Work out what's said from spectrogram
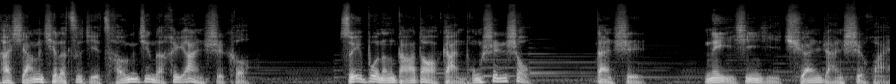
他想起了自己曾经的黑暗时刻，虽不能达到感同身受，但是内心已全然释怀。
